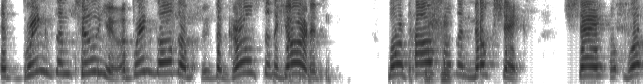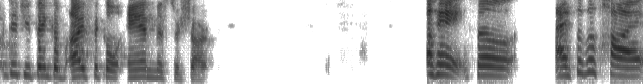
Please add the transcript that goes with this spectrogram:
it brings them to you. It brings all the the girls to the yard. It's more powerful than milkshakes. Shay, what did you think of Icicle and Mr. Sharpe? Okay, so Icicle's hot,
